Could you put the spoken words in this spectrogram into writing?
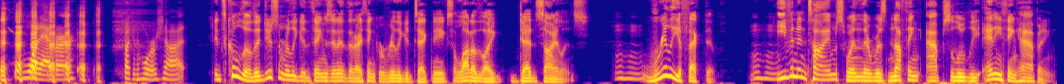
whatever. Fucking horror shot. It's cool though. They do some really good things in it that I think are really good techniques. A lot of like dead silence. Mm-hmm. Really effective. Mm-hmm. Even in times when there was nothing, absolutely anything happening.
